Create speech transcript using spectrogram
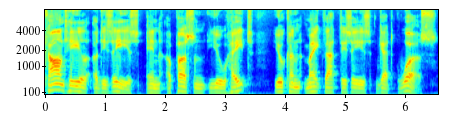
can't heal a disease in a person you hate. You can make that disease get worse,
